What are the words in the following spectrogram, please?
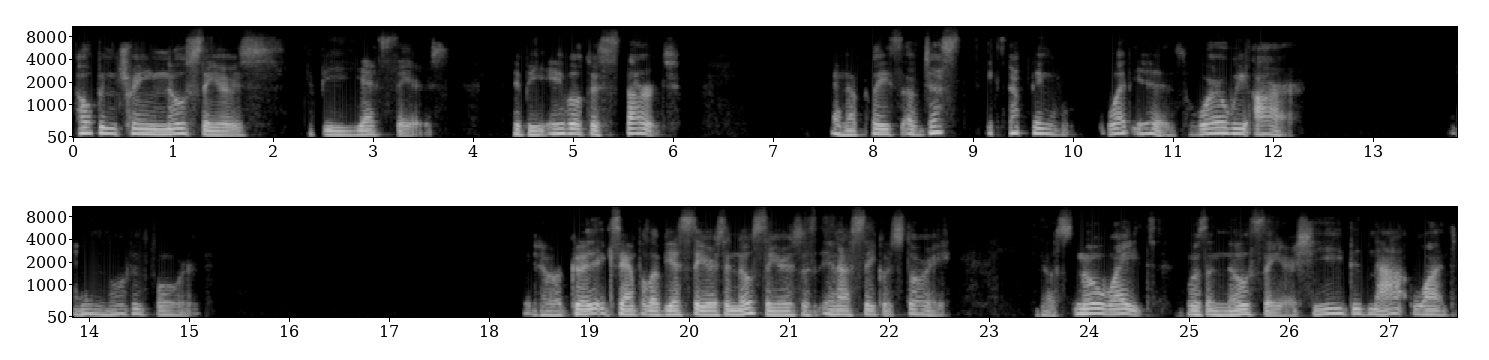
helping train no sayers to be yes sayers to be able to start in a place of just accepting what is, where we are, and moving forward. You know, a good example of yes sayers and no sayers is in our sacred story. You know, Snow White was a no sayer. She did not want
